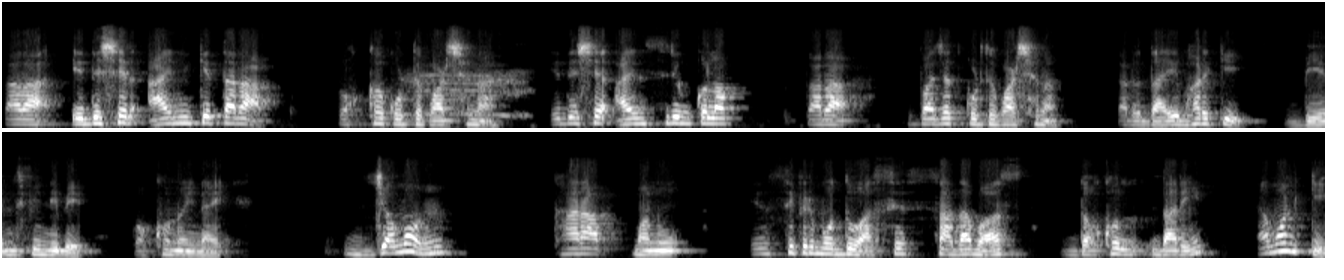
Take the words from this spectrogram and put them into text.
তারা এদেশের আইনকে তারা রক্ষা করতে পারছে না। এদেশে আইন শৃঙ্খলা তারা হেফাজত করতে পারছে না। তার দায়ভার কি? বিএনপি নেবে, কখনোই নাই। যেমন খারাপ মানুষ এনসিপির মধ্যেও আছে সাদাবাস দখলদারি। এমনকি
